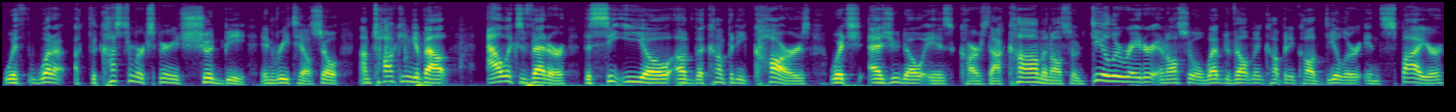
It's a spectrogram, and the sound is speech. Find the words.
with what a, the customer experience should be in retail. So I'm talking about Alex Vetter, the CEO of the company Cars, which, as you know, is Cars.com and also Dealer DealerRater and also a web development company called Dealer Inspire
